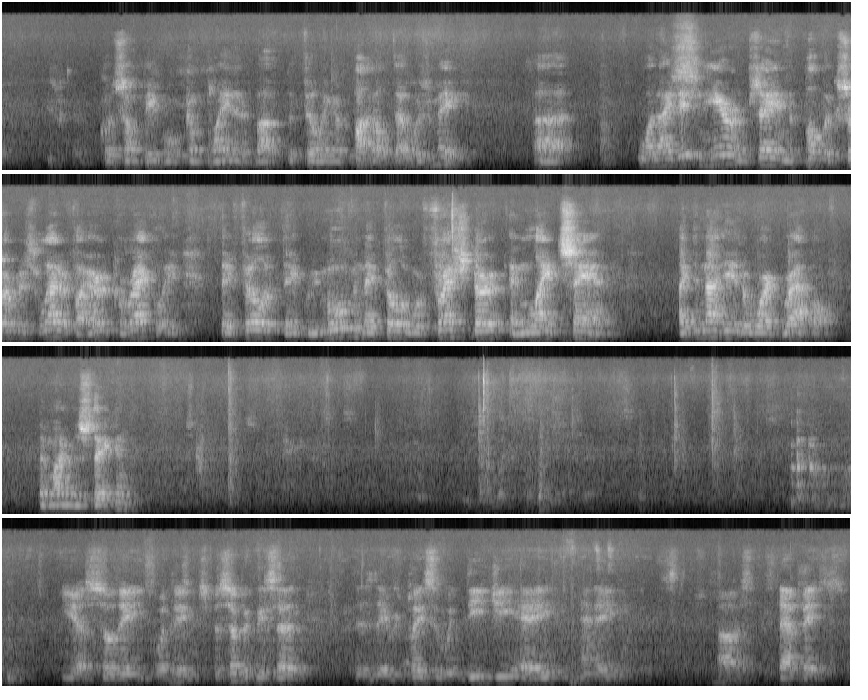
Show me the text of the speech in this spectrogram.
because some people were complaining about the filling of potholes, that was me. Uh, What I didn't hear him say in the public service letter, if I heard correctly, they fill it, they remove and they fill it with fresh dirt and light sand. I did not hear the word gravel. Am I mistaken? Yes, so they, what they specifically said is they replace it with DGA and a uh, base,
